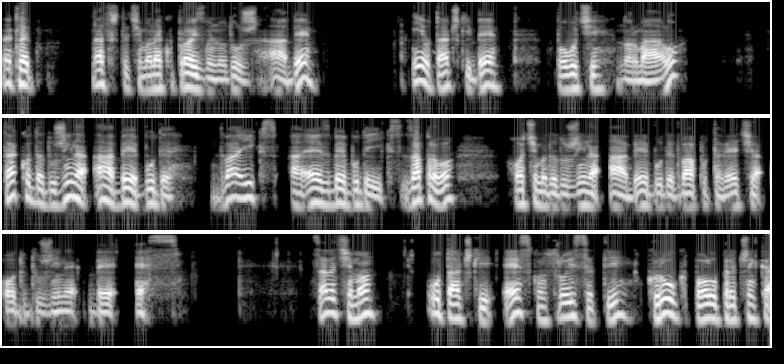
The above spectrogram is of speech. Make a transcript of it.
Dakle, nacrtat ćemo neku proizvoljnu duž AB i u tački B povući normalu, tako da dužina AB bude 2x, a SB bude x. Zapravo, hoćemo da dužina AB bude dva puta veća od dužine BS. Sada ćemo u tački S konstruisati krug poluprečnika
